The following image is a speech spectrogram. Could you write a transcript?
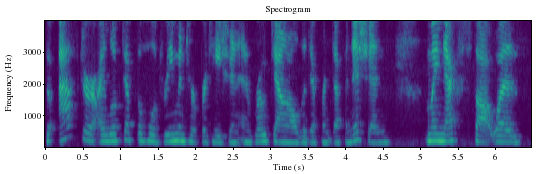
so after I looked up the whole dream interpretation and wrote down all the different definitions, my next thought was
